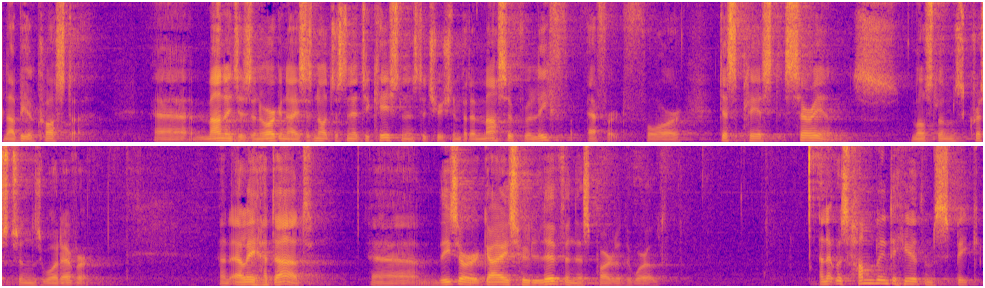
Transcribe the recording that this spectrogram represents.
Nabil Costa. Uh, manages and organizes not just an educational institution, but a massive relief effort for displaced Syrians, Muslims, Christians, whatever. And Eli Haddad, um, these are guys who live in this part of the world. And it was humbling to hear them speak.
